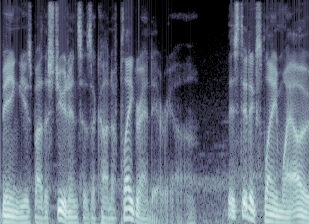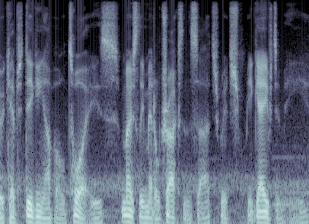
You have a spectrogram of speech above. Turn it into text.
being used by the students as a kind of playground area. This did explain why O kept digging up old toys, mostly metal trucks and such, which he gave to me,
